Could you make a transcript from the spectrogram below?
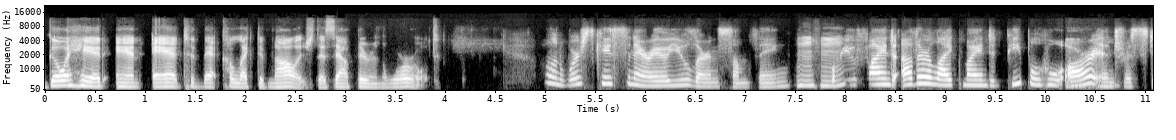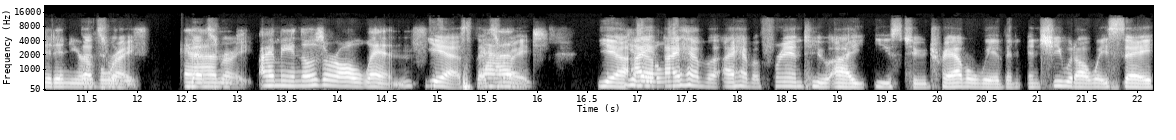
go ahead and add to that collective knowledge that's out there in the world. Well, in worst case scenario, you learn something, mm-hmm. or you find other like minded people who mm-hmm. are interested in your That's voice. Right. That's right. I mean, those are all wins. Yes, that's and, right. Yeah, I, know, I have a I have a friend who I used to travel with, and, and she would always say,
